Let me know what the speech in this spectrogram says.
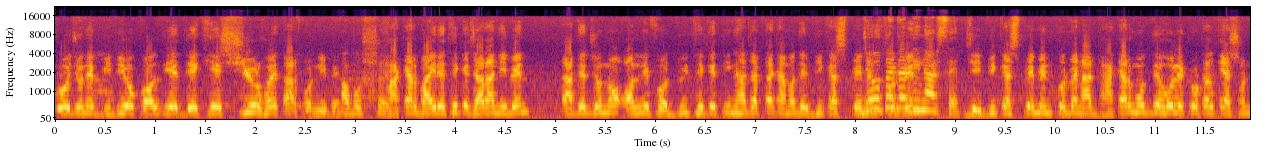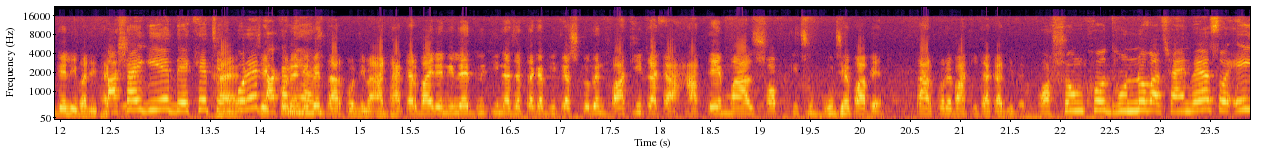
প্রয়োজনে ভিডিও কল দিয়ে দেখে শিওর হয়ে তারপর নিবেন। অবশ্যই। ঢাকার বাইরে থেকে যারা নিবেন তাদের জন্য অনলি ফর দুই থেকে তিন হাজার টাকা আমাদের বিকাশ পেমেন্ট করবেন। জি বিকাশ পেমেন্ট করবেন। আর ঢাকার মধ্যে হলে টোটাল ক্যাশ অন ডেলিভারি থাকবে বাসায় গিয়ে দেখে চেক হ্যাঁ, করে টাকা নিয়ে নেবেন তারপর নেবেন। আর ঢাকার বাইরে নিলে দুই তিন হাজার টাকা বিকাশ করবেন। বাকি টাকা হাতে মাল সবকিছু বুঝে পাবেন। তারপরে বাকি টাকা দিবেন। অসংখ্য ধন্যবাদ, শাহিন ভাইয়া। সো এই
